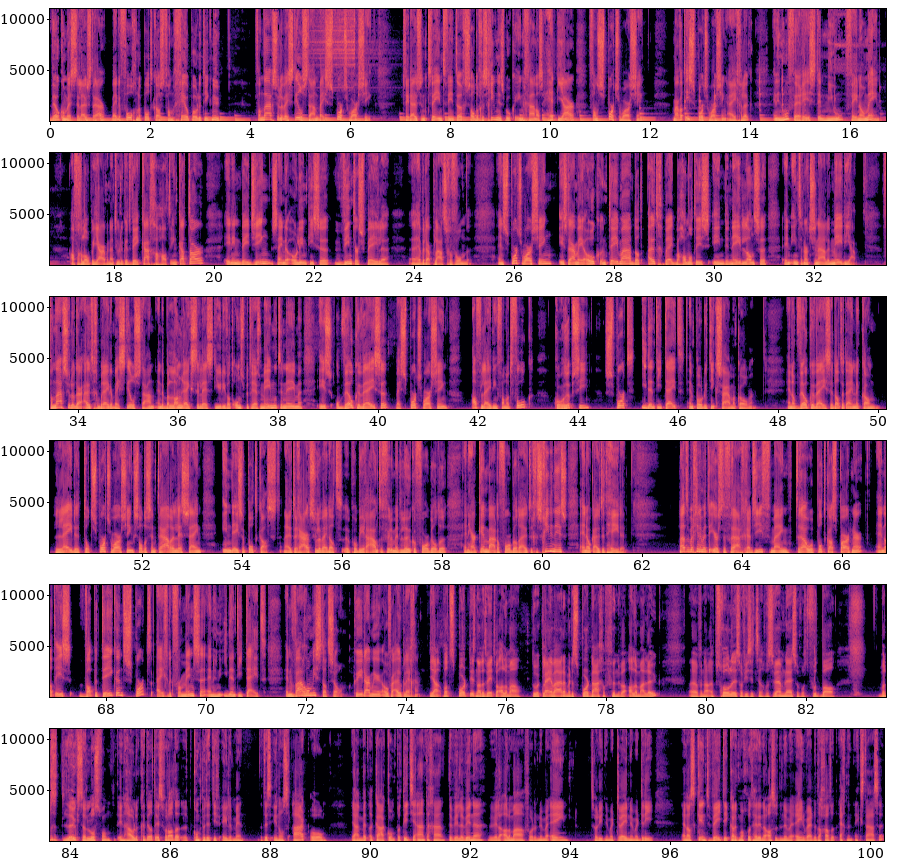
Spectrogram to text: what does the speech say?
Welkom beste luisteraar bij de volgende podcast van Geopolitiek Nu. Vandaag zullen wij stilstaan bij sportswashing. 2022 zal de geschiedenisboeken ingaan als het jaar van sportswashing. Maar wat is sportswashing eigenlijk en in hoeverre is het een nieuw fenomeen? Afgelopen jaar hebben we natuurlijk het WK gehad in Qatar en in Beijing zijn de Olympische Winterspelen uh, hebben daar plaatsgevonden. En sportswashing is daarmee ook een thema dat uitgebreid behandeld is in de Nederlandse en internationale media. Vandaag zullen we daar uitgebreider bij stilstaan. En de belangrijkste les die jullie wat ons betreft mee moeten nemen is op welke wijze bij sportswashing afleiding van het volk, corruptie, sport, identiteit en politiek samenkomen. En op welke wijze dat uiteindelijk kan leiden tot sportswashing zal de centrale les zijn in deze podcast. En uiteraard zullen wij dat eh, proberen aan te vullen met leuke voorbeelden en herkenbare voorbeelden uit de geschiedenis en ook uit het heden. Laten we beginnen met de eerste vraag. Rajiv, mijn trouwe podcastpartner. En dat is: wat betekent sport eigenlijk voor mensen en hun identiteit? En waarom is dat zo? Kun je daar meer over uitleggen? Ja, wat sport is, nou dat weten we allemaal. Toen we klein waren met de sportdagen vinden we allemaal leuk. Uh, of het nou op school is, of je zit zelf op zwemles of op voetbal. Wat is het leukste los van het inhoudelijk gedeelte? Is vooral dat het competitief element. Het is in ons aard om ja, met elkaar competitie aan te gaan, te willen winnen. We willen allemaal voor de nummer 1, zo niet nummer 2, nummer 3. En als kind weet ik, kan ik me goed herinneren, als we de nummer 1 werden, dan gaf het echt een extase.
